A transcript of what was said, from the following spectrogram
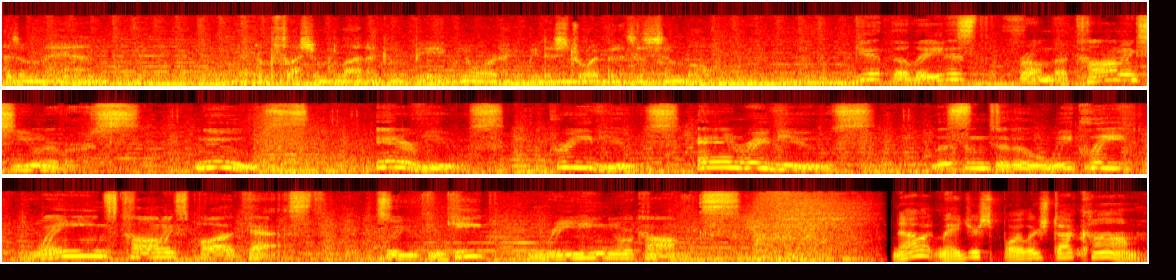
As a man, from flesh and blood, I can be ignored, I can be destroyed, but as a symbol. Get the latest from the comics universe news, interviews, previews, and reviews. Listen to the weekly Wayne's Comics podcast so you can keep reading your comics. Now at majorspoilers.com.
